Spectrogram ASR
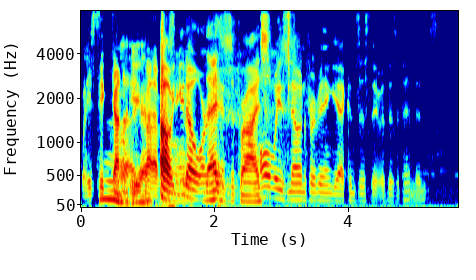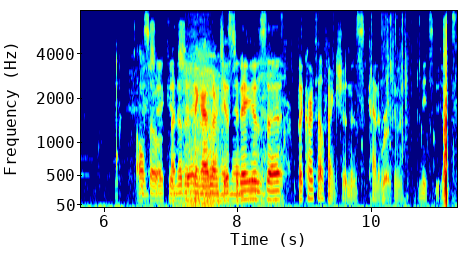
Well, he's the gunner. oh, You yeah. can't Oh, you know There's Orkin. a surprise. Always known for being yeah consistent with his attendance. Also, check, another check thing I learned yesterday is that the cartel function is kind of broken. It needs to be fixed.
